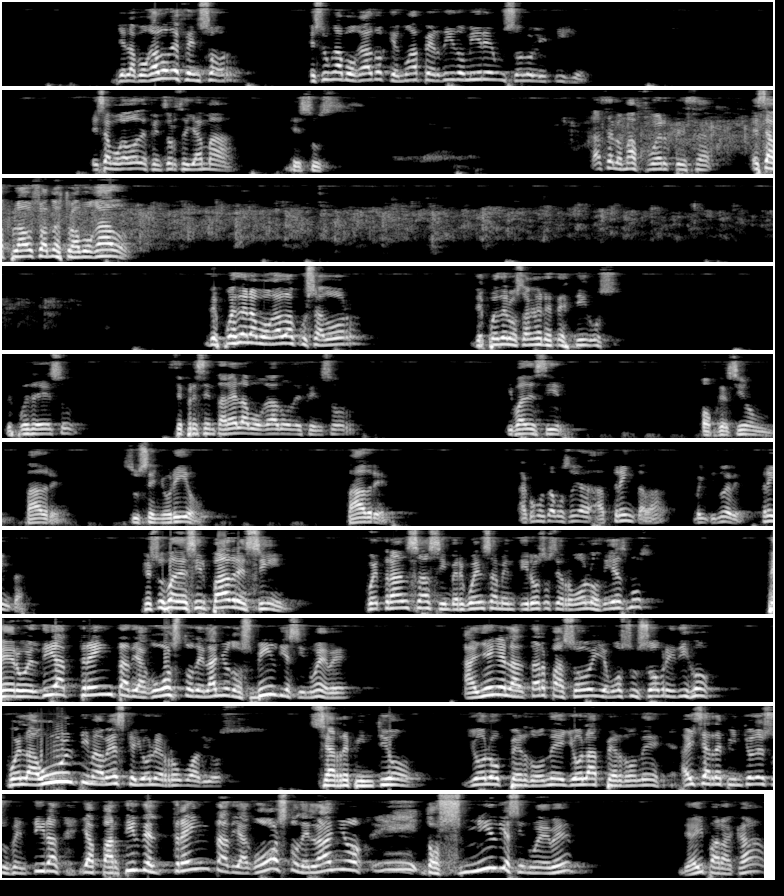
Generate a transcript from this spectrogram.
Y el abogado defensor es un abogado que no ha perdido, mire, un solo litigio. Ese abogado defensor se llama Jesús. Dáselo más fuerte ese aplauso a nuestro abogado. Después del abogado acusador, después de los ángeles testigos, después de eso, se presentará el abogado defensor. Y va a decir, objeción, Padre, su señorío, Padre. ¿A cómo estamos hoy? A, 30, ¿va? 29, 30. Jesús va a decir, Padre, sí, fue tranza, sinvergüenza, mentiroso, se robó los diezmos. Pero el día 30 de agosto del año 2019, allí en el altar pasó y llevó su sobre y dijo, fue la última vez que yo le robo a Dios. Se arrepintió. Yo lo perdoné, yo la perdoné. Ahí se arrepintió de sus mentiras y a partir del 30 de agosto del año 2019, de ahí para acá,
